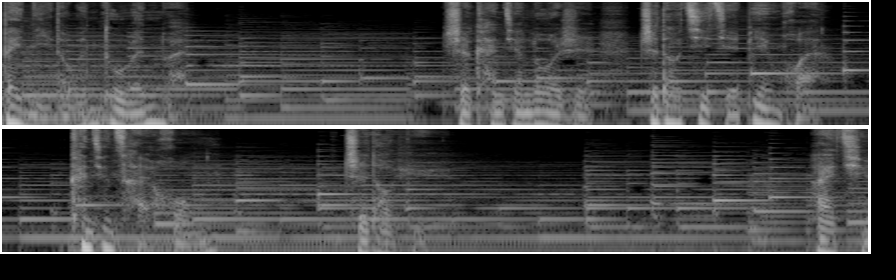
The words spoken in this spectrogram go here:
被你的温度温暖。是看见落日，知道季节变换；看见彩虹，知道雨。爱情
